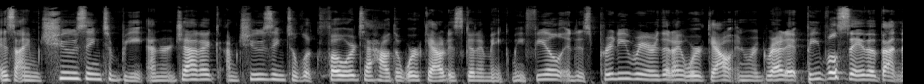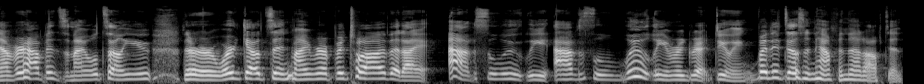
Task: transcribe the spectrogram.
is I'm choosing to be energetic. I'm choosing to look forward to how the workout is going to make me feel. It is pretty rare that I work out and regret it. People say that that never happens, and I will tell you there are workouts in my repertoire that I absolutely, absolutely regret doing, but it doesn't happen that often.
